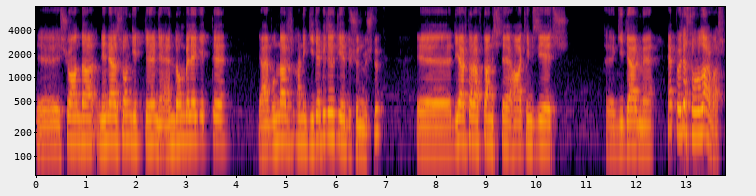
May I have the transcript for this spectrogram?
e, şu anda ne Nelson gitti, ne Endombele gitti. Yani bunlar hani gidebilir diye düşünmüştük. E, diğer taraftan işte Hakim Ziyech e, gider mi? Hep böyle sorular var.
